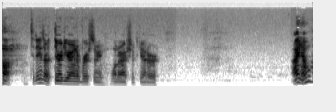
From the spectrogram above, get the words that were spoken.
Huh. Today's our third year anniversary. Wonder I should get her. I know.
